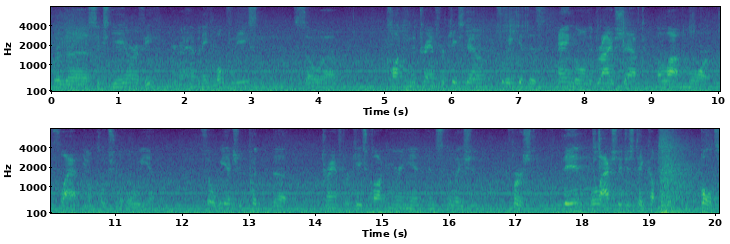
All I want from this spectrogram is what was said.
for the 68 RFE. You're going to have an eight bolt for the AC. So uh, clocking the transfer case down so we can get this angle on the drive shaft a lot more flat, you know, closer to OEM. So we actually put the transfer case clocking ring in installation first. Then we'll actually just take a couple of bolts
